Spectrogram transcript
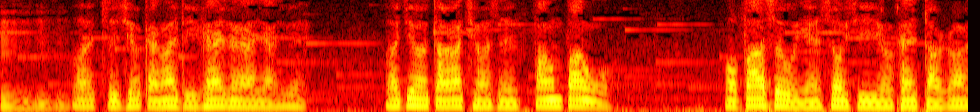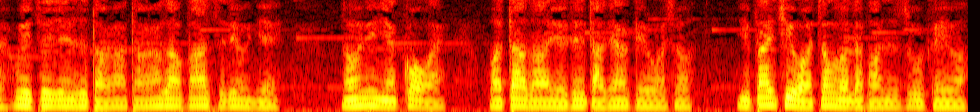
嗯嗯嗯，我只求赶快离开那个安养院，我就祷告求神帮帮我。我八十五年受洗以后开始祷告，为这件事祷告，祷告到八十六年农历年过完，我大嫂有一天打电话给我说。你搬去我中国的房子住可以吗？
